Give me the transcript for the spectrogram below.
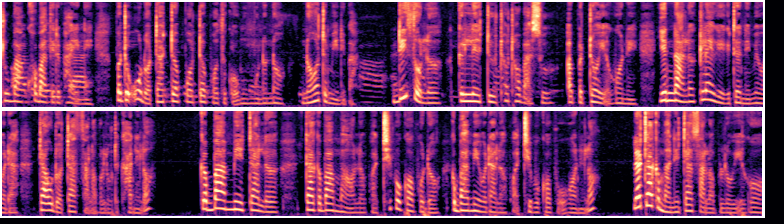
တူဘာခေါဘာတဲ့ဖိုင်နေပတူအိုတော့တတပေါ်တပေါ်တကိုမမူနော်နော်တမီဒီပါဒီဆိုလကလေတူထောထောပါဆူအပတော့ရောနေယနာလကလဲကေကတဲ့နေမြဝတာတောက်တော့တဆာလဘလို့တခါနေလော ကဘာမေတလတာကဘာမောလဘတိပကောဖို့တော့ကဘာမေဝဒါလဘတိပကောဖို့ဟောနေလောလက်တကမနေတာဆာလဘလို့ရေကို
